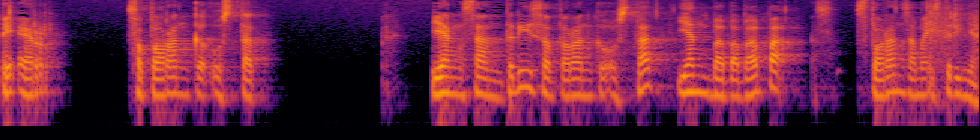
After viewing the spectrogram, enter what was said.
PR setoran ke ustadz. Yang santri setoran ke ustadz, yang bapak-bapak setoran sama istrinya.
